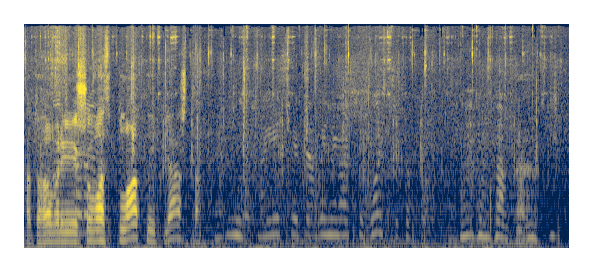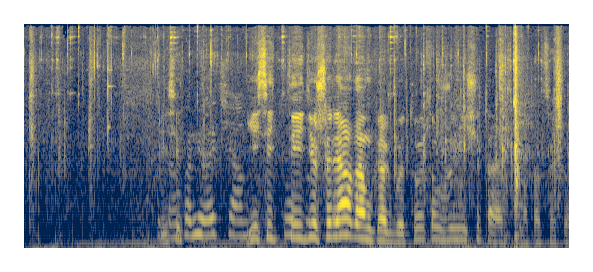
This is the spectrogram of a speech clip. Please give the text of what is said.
А то говорили, что у вас платный пляж там. Нет, но если это вы не наши гости, то Если, По мелочам. если ты идешь рядом, как бы, то это уже не считается мотоцикл.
